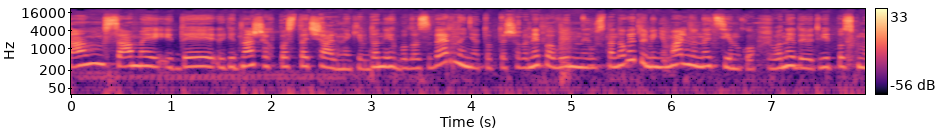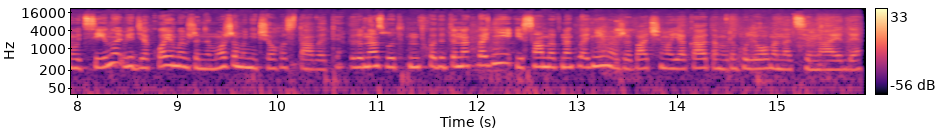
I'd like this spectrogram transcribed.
Там саме іде від наших постачальників. До них було звернення, тобто, що вони повинні встановити мінімальну націнку. Вони дають відпускну ціну, від якої ми вже не можемо нічого ставити. До нас будуть надходити накладні, і саме в накладні ми вже бачимо, яка там врегульована ціна йде.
